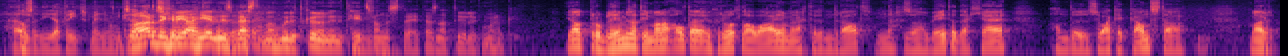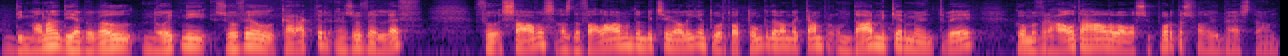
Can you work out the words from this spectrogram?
helden die dat er iets mee doen. Ik zou dat Waardig reageren is het beste, maar je moet het kunnen in het heet van de strijd. Dat is natuurlijk moeilijk. Ja, het probleem is dat die mannen altijd een groot lawaai hebben achter een draad. Omdat ze dan weten dat jij aan de zwakke kant staat. Maar die mannen die hebben wel nooit niet zoveel karakter en zoveel lef. Voor s'avonds, als de valavond een beetje gaat liggen, het wordt wat donkerder aan de kamper, om daar een keer met hun twee komen verhaal te halen waar wat supporters van u bij staan.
